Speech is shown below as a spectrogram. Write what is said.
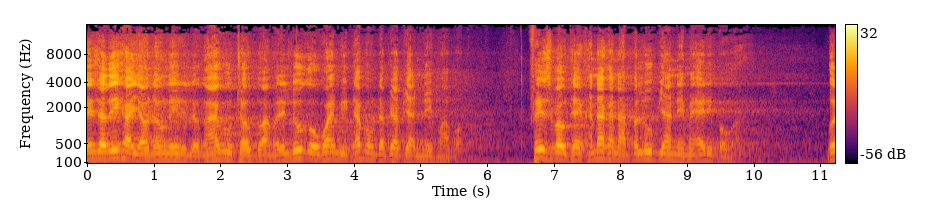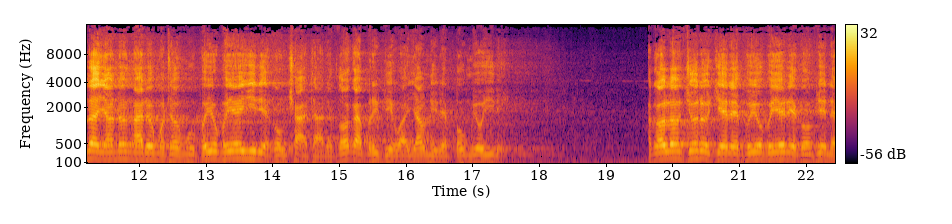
ပင်စသီခရောင်တုံးလေးလို့၅ခုထုတ်သွားမယ်လူကိုဝိုင်းပြီးဓာတ်ပုံတစ်ပြက်ပြက်နေမှာပေါ့ Facebook ထဲခဏခဏဘလူပြန်နေမယ်အဲ့ဒီပုံဟာဘုရားရောင်တုံးငါတို့မထုံဘူးဘယုတ်ဖရဲကြီးတွေအကုန်ချထားတယ်သောကပရိဒေဝရောက်နေတဲ့ပုံမျိုးကြီးတွေအကောင်လုံးကျိုးတို့ကျဲတဲ့ဘယုတ်ဖရဲတွေအကုန်ဖြစ်နေ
